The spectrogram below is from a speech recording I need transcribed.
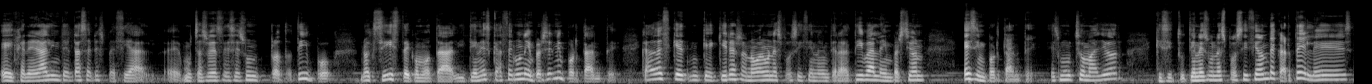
en general intenta ser especial. Eh, muchas veces es un prototipo, no existe como tal, y tienes que hacer una inversión importante. Cada vez que, que quieres renovar una exposición interactiva, la inversión es importante, es mucho mayor que si tú tienes una exposición de carteles,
